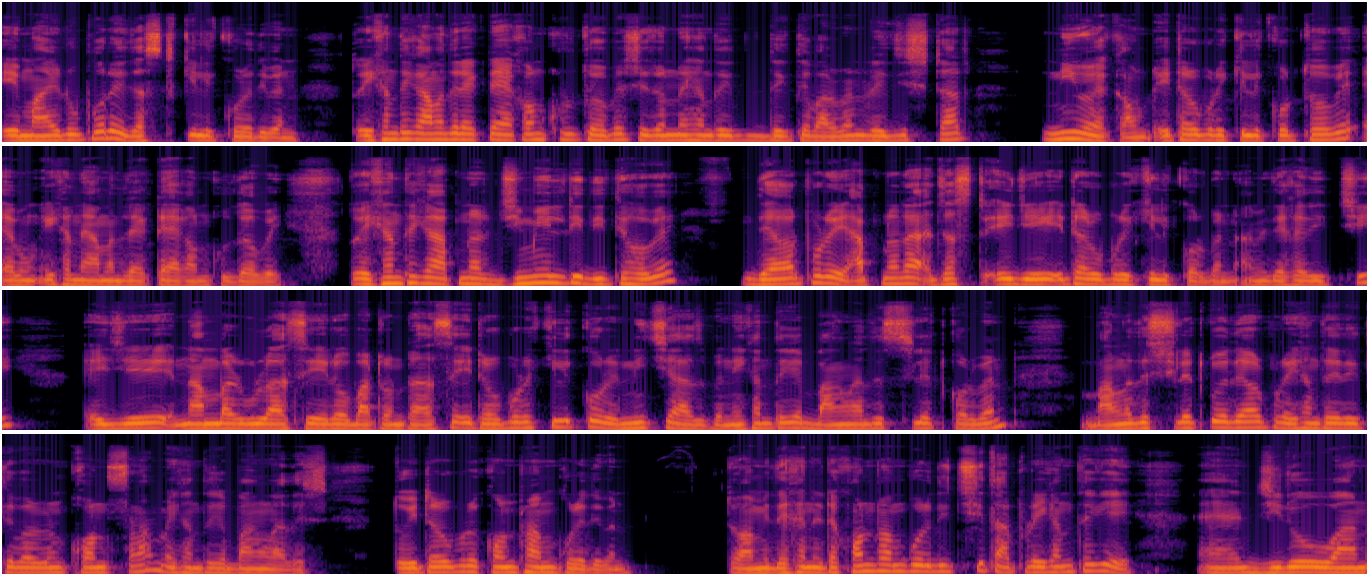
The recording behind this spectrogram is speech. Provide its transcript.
এই মাইয়ের উপরে জাস্ট ক্লিক করে দিবেন। তো এখান থেকে আমাদের একটা অ্যাকাউন্ট খুলতে হবে, সেজন্য এখান থেকে দেখতে পারবেন রেজিস্টার নিউ অ্যাকাউন্ট এটার উপরে ক্লিক করতে হবে এবং এখানে আমাদের একটা অ্যাকাউন্ট খুলতে হবে। তো এখান থেকে আপনার জিমেলটি দিতে হবে। দেওয়ার পরে আপনারা জাস্ট এই যে এটার উপরে ক্লিক করবেন, আমি দেখা দিচ্ছি। এই যে নাম্বারগুলো আছে এরও বাটনটা আছে, এটার উপরে ক্লিক করে নিচে আসবেন। এখান থেকে বাংলাদেশ সিলেক্ট করবেন। বাংলাদেশ সিলেক্ট করে দেওয়ার পর এখান থেকে দেখতে পারবেন কনফার্ম এখান থেকে বাংলাদেশ তো এটার উপরে কনফার্ম করে দেবেন। তো আমি দেখেন এটা কনফার্ম করে দিচ্ছি। তারপরে এখান থেকে জিরো ওয়ান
